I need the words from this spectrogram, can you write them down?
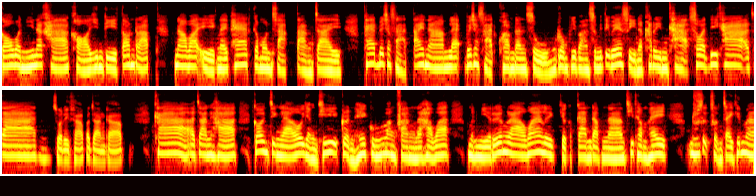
ก็วันนี้นะคะขอยินดีต้อนรับ นาวาเอกนายแพทย์กมลศักดิ์ต่างใจ แพทย์เวชศาสตร์ใต้น้ำและเวชศาสตร์ความดันสูง โรงพยาบาลสมิติเวชศรีนครินทร์ค่ะ สวัสดีค่ะ อาจารย์ำสวัสดีครับ อาจารย์ครับ ค่ะ อาจารย์คะก็จริงๆแล้วอย่างที่เกริ่นให้คุณผู้ฟังฟังนะคะว่ามันมีเรื่องราวมากเลยเกี่ยวกับการดำน้ำที่ทำให้รู้สึกสนใจขึ้นมา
